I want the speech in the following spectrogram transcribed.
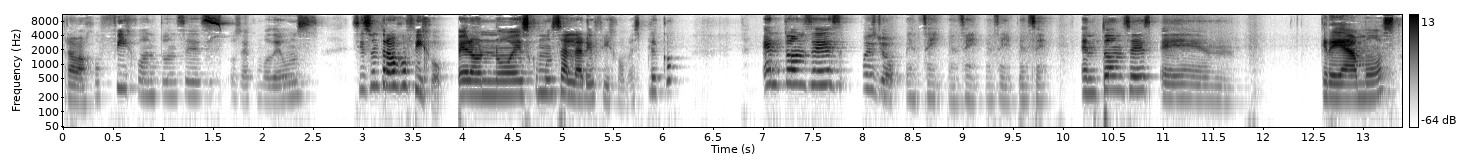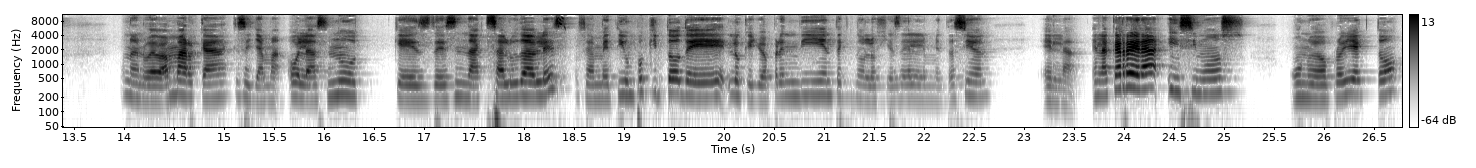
trabajo fijo. Entonces, o sea, como de un... Sí es un trabajo fijo, pero no es como un salario fijo, ¿me explico? Entonces, pues yo pensé, pensé, pensé, pensé. Entonces, em, creamos una nueva marca que se llama Hola Snoot, que es de snacks saludables. O sea, metí un poquito de lo que yo aprendí en tecnologías de alimentación en la, en la carrera. Hicimos un nuevo proyecto.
